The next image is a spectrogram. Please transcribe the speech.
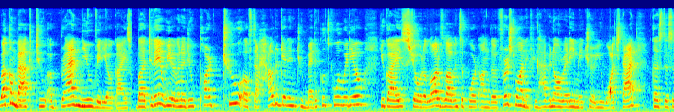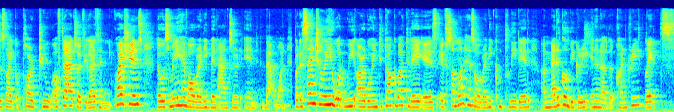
Welcome back to a brand new video guys. But today we are gonna do part two of the how to get into medical school video. You guys showed a lot of love and support on the first one. If you haven't already make sure you watch that because this is like a part two of that. So if you guys had any questions those may have already been answered in that one. But essentially what we are going to talk about today is if someone has already completed a medical degree in another country let's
